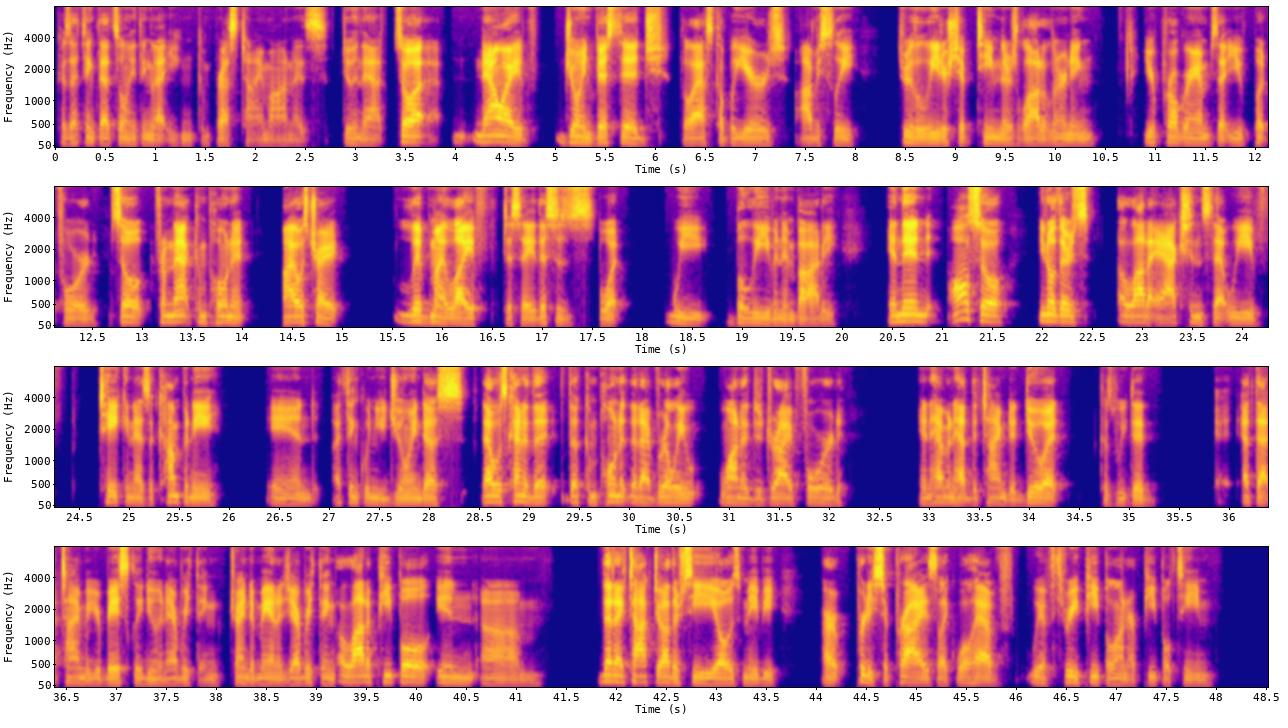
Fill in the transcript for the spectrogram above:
because I think that's the only thing that you can compress time on is doing that. So uh, now I've joined Vistage the last couple years. Obviously, through the leadership team, there's a lot of learning your programs that you've put forward. So from that component, I always try to live my life to say this is what we believe and embody. And then also, you know, there's a lot of actions that we've taken as a company. And I think when you joined us, that was kind of the the component that I've really wanted to drive forward and haven't had the time to do it because we did at that time you're basically doing everything trying to manage everything. A lot of people in um, that i talk to other ceos maybe are pretty surprised like we'll have we have three people on our people team.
